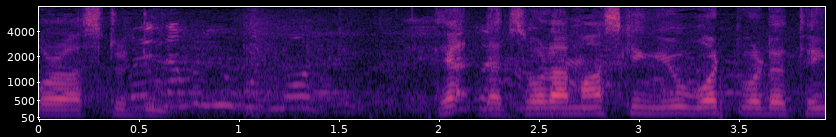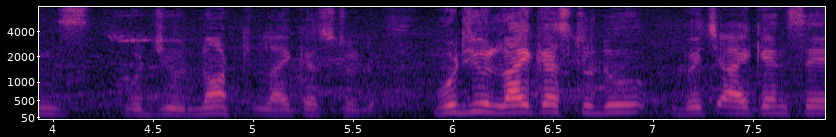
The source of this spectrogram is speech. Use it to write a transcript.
for us to for do? example, you would not do. Yeah, that's what I'm asking you. What what are things would you not like us to do? Would you like us to do which I can say,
